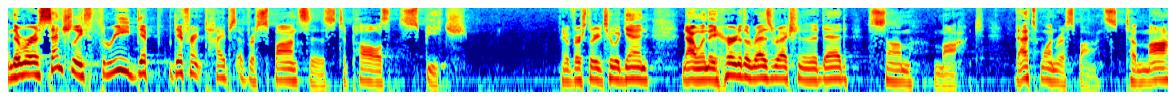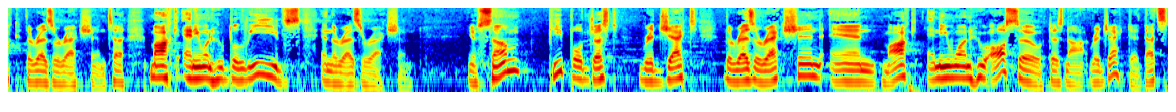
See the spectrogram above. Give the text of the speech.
And there were essentially three dip- different types of responses to Paul's speech. You know, verse 32 again, now when they heard of the resurrection of the dead, some mocked. That's one response to mock the resurrection, to mock anyone who believes in the resurrection. You know, some people just reject the resurrection and mock anyone who also does not reject it. That's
